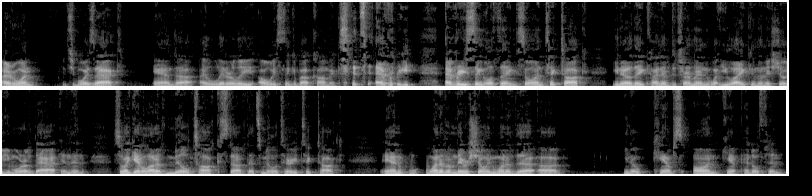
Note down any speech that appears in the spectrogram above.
Hi everyone, it's your boy Zack, and uh, I literally always think about comics. It's every every single thing. So on TikTok, you know, they kind of determine what you like, and then they show you more of that, and then so I get a lot of MilTok stuff. That's military TikTok, and one of them they were showing one of the uh, you know camps on Camp Pendleton.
